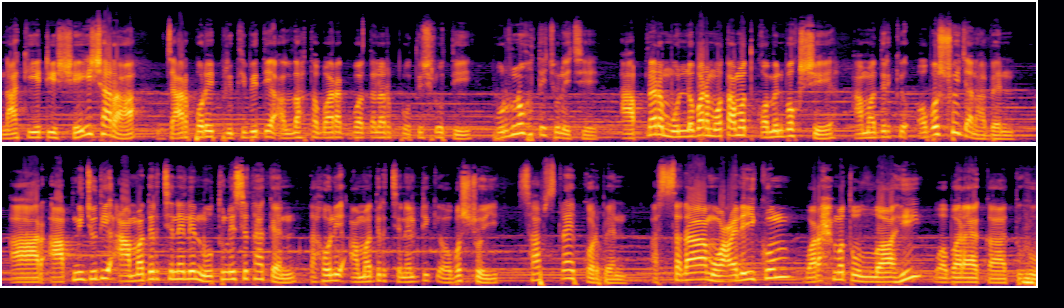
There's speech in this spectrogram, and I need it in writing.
নাকি এটি সেই সারা যার পরে পৃথিবীতে আল্লাহ তাবারাকবাতালার প্রতিশ্রুতি পূর্ণ হতে চলেছে, আপনার মূল্যবান মতামত কমেন্ট বক্সে আমাদেরকে অবশ্যই জানাবেন। আর আপনি যদি আমাদের চ্যানেলে নতুন এসে থাকেন, তাহলে আমাদের চ্যানেলটিকে অবশ্যই সাবস্ক্রাইব করবেন। আসসালামু আলাইকুম ওরহমতুল্লাহি ওবরাকাতুহু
